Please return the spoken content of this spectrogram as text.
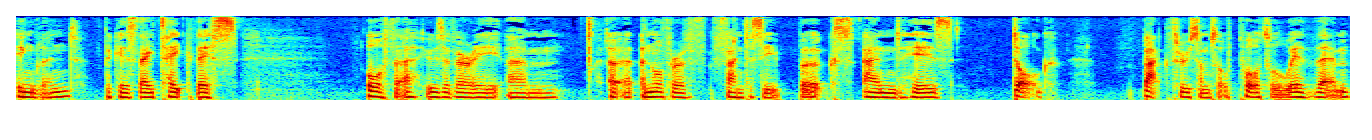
England because they take this author who's a very um, a, an author of fantasy books and his dog back through some sort of portal with them,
